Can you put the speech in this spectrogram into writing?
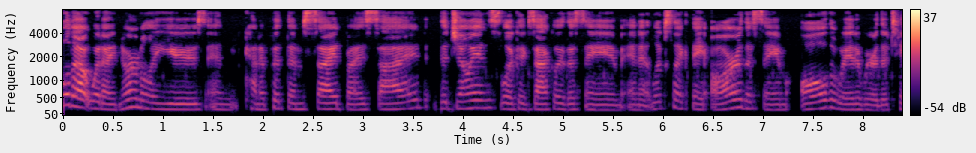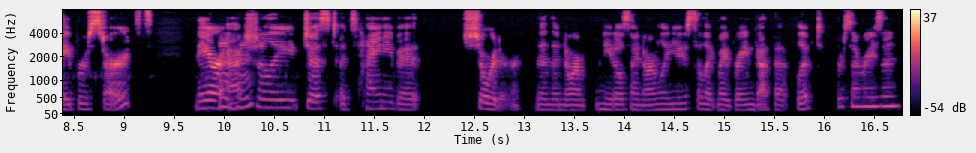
pulled out what I normally use and kind of put them side by side, the joins look exactly the same. And it looks like they are the same all the way to where the taper starts. They are mm-hmm. actually just a tiny bit shorter than the norm needles I normally use. So like my brain got that flipped for some reason.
